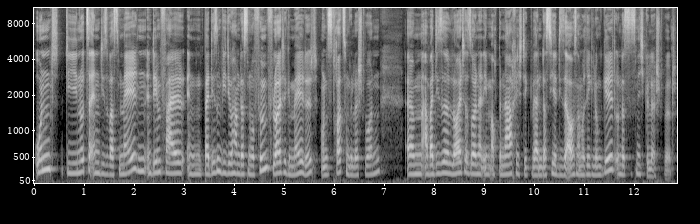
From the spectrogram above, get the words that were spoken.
Und die NutzerInnen, die sowas melden, in dem Fall, in, bei diesem Video haben das nur fünf Leute gemeldet und es ist trotzdem gelöscht worden. Ähm, aber diese Leute sollen dann eben auch benachrichtigt werden, dass hier diese Ausnahmeregelung gilt und dass es nicht gelöscht wird.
